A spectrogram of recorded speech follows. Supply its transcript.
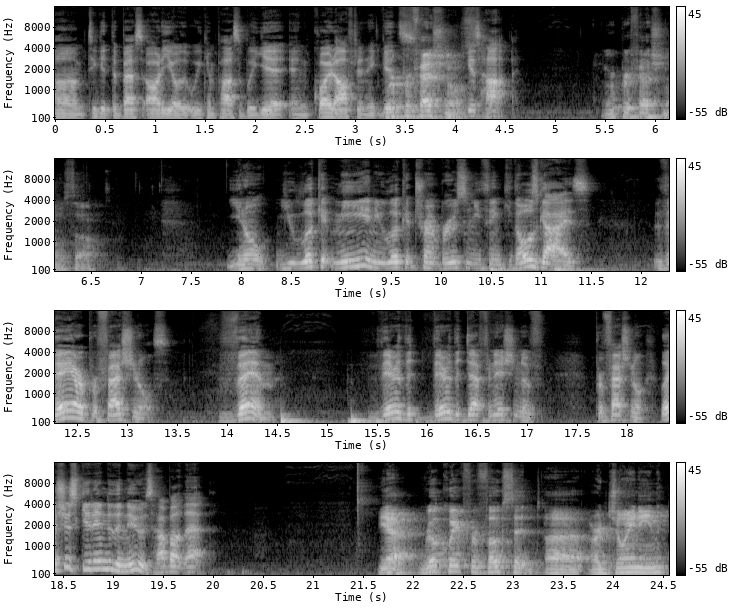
um, to get the best audio that we can possibly get, and quite often it gets We're professionals. it gets hot. We're professionals, though. You know, you look at me and you look at Trent Bruce and you think those guys, they are professionals. Them, they're the they're the definition of professional. Let's just get into the news. How about that? Yeah, real quick for folks that uh, are joining,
